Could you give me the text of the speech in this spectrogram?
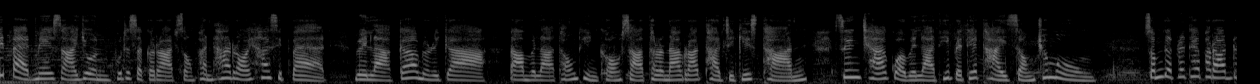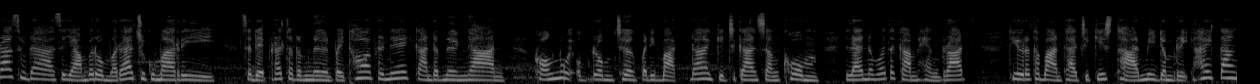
ที่ 8 เมษายน พุทธศักราช 2558 เวลา 9นาฬิกา ตามเวลาท้องถิ่นของสาธารณรัฐทาจิกิสถาน ซึ่งช้ากว่าเวลาที่ประเทศไทย 2 ชั่วโมง สมเด็จพระเทพรัตนราชสุดาสยามบรมราชกุมารี เสด็จพระราชดำเนินไปทอดพระเนตรการดำเนินงาน ของหน่วยอบรมเชิงปฏิบัติ ด้านกิจการสังคม และนวัตกรรมแห่งรัฐ ที่รัฐบาลทาจิกิสถานมีดำริให้ตั้ง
